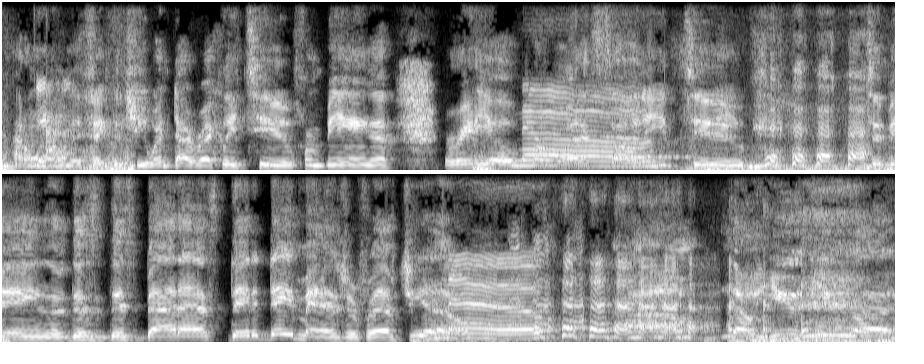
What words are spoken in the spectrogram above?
I don't Yeah. want to think that you went directly to from being a radio No. at Sony to to being this this badass day to day manager for FGL. no. Um, no, you you uh,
